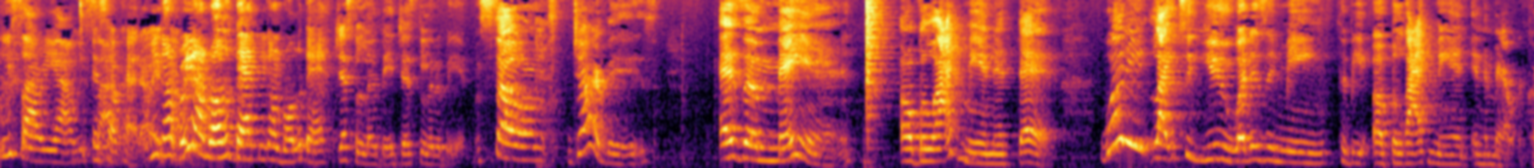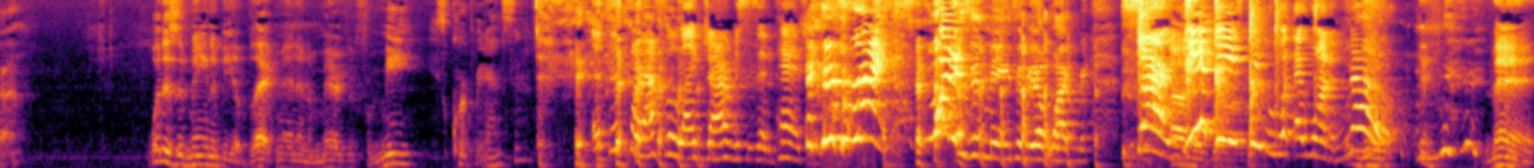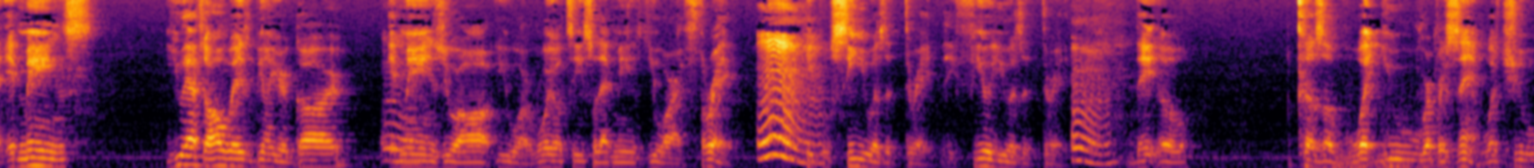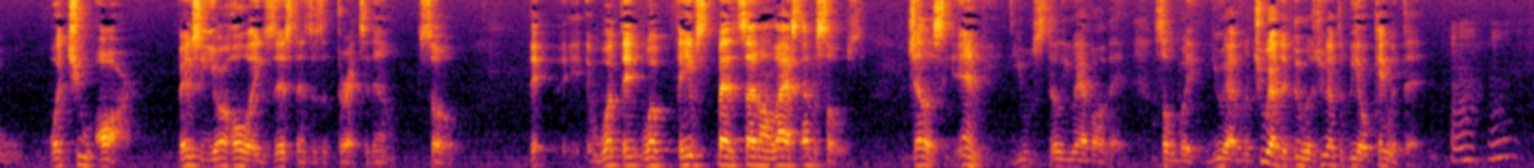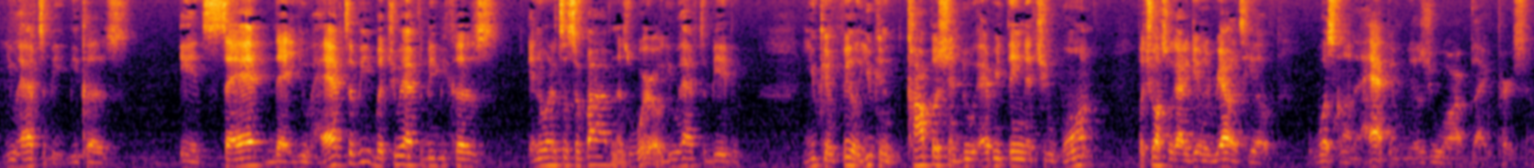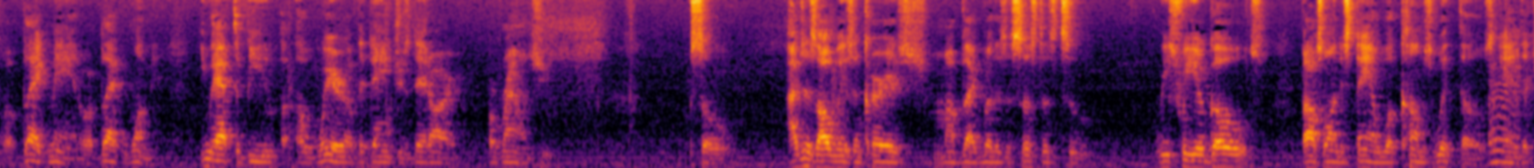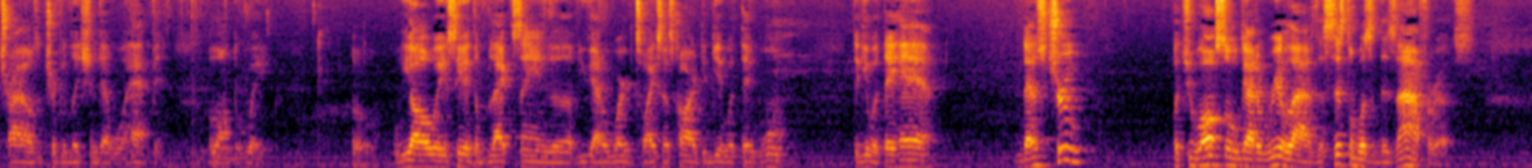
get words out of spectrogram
We sorry, y'all. We sorry. okay, though. We It's gonna, okay. we gonna roll it back. We gonna roll it back. Just a little bit, just a little bit. So, Jarvis, as a man, a black man at that, what do you, like to you? What does it mean to be a black man in America? What does it mean to be a black man in America? For me, His corporate answer. At this point, I feel like Jarvis is at a pageant. right. What does it mean to be a black man, sir? Uh, give these people what they want to know. man, it means you have to always be on your guard. It mm. means you are you are royalty, so that means you are a threat. Mm. People see you as a threat. They feel you as a threat. Mm. They uh, because of what you represent, what you what you are. Basically, your whole existence is a threat to them. So, they, what they what they've said on last episodes, jealousy, envy. You still you have all that. So, but you have what you have to do is you have to be okay with that. Mm-hmm. You have to be because it's sad that you have to be, but you have to be because in order to survive in this world, you have to be able. You can feel you can accomplish and do everything that you want, but you also got to give the reality of what's going to happen because you are a black person or a black man or a black woman. You have to be aware of the dangers that are around you. So, I just always encourage my black brothers and sisters to reach for your goals, but also understand what comes with those and mm. the trials and tribulation that will happen along the way. So we always hear the black saying of you got to work twice as hard to get what they want, to get what they have. That's true, but you also got to realize the system wasn't designed for us.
